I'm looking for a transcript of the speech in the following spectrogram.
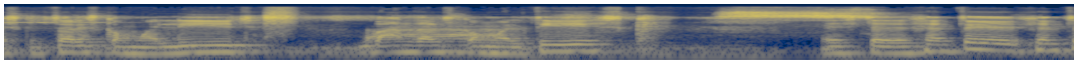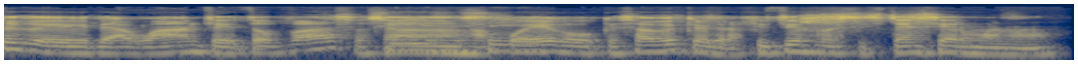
escritores como el Lich, Vandals Ah. como el Tisk, este, gente, gente de, de aguante, topas, o sea, Sí, sí, a fuego, que sabe que el graffiti es resistencia, hermano.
